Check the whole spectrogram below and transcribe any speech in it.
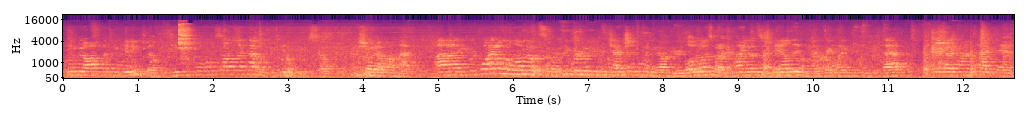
a little bit off at the beginning, continue the whole song like that, which we didn't do, so you showed up on that. Uh, you were quiet on the low notes, so really work with your projection when you have your low notes, but on your high notes, you nailed it, you had great eye contact with that, great eye contact, and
